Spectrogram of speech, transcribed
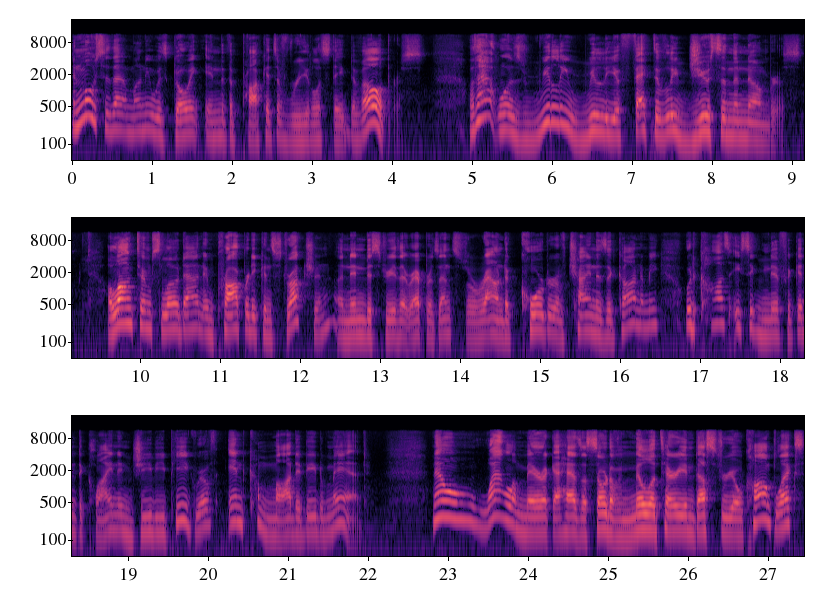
And most of that money was going into the pockets of real estate developers. Well that was really really effectively juicing the numbers. A long-term slowdown in property construction, an industry that represents around a quarter of China's economy, would cause a significant decline in GDP growth and commodity demand. Now, while America has a sort of military-industrial complex,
